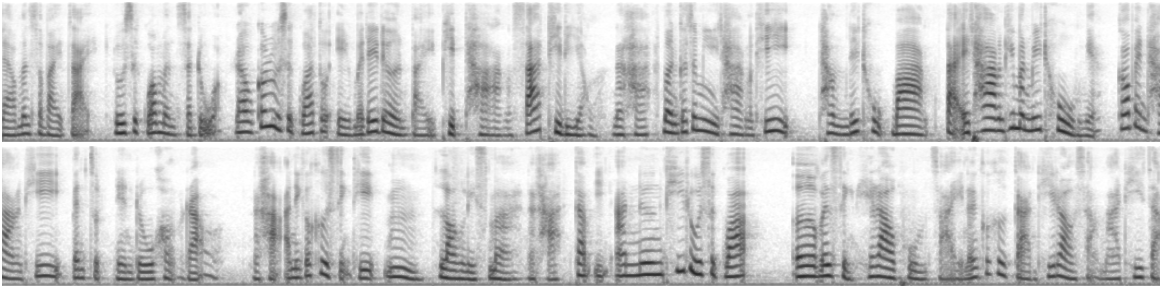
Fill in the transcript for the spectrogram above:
แล้วมันสบายใจ รู้สึกว่ามันสะดวก เราก็รู้สึกว่าตัวเองไม่ได้เดินไปผิดทางซะทีเดียวนะคะ มันก็จะมีทางที่ทำได้ถูกบ้าง แต่ไอทางที่มันไม่ถูกเนี่ยก็เป็นทางที่เป็นจุดเรียนรู้ของเรานะคะ อันนี้ก็คือสิ่งที่อืมลองลิสต์มานะคะ กับอีกอันนึงที่รู้สึกว่าเออเป็นสิ่งที่เราภูมิใจนั่นก็คือการที่เราสามารถที่จะ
